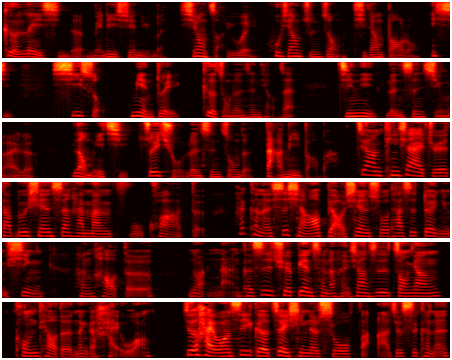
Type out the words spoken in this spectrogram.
各类型的美丽仙女们，希望找一位互相尊重、体谅包容，一起携手面对各种人生挑战，经历人生喜怒哀乐。让我们一起追求人生中的大秘宝吧。这样听下来，觉得 W 先生还蛮浮夸的。他可能是想要表现说他是对女性很好的暖男，可是却变成了很像是中央空调的那个海王。就海王是一个最新的说法啊，就是可能。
